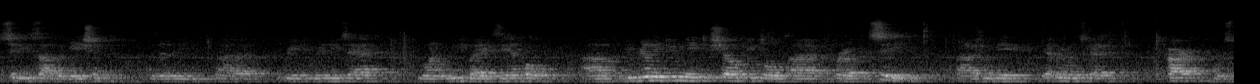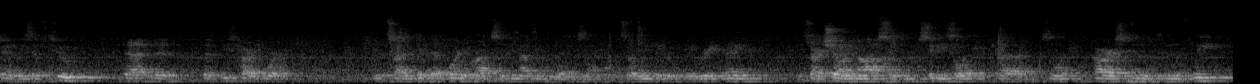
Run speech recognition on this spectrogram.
city's obligation under the uh, Green Communities Act. You want to lead by example. Um, You really do need to show people uh, throughout the city, uh, who need, everyone's got a car, most families have two, that, that, that these cars work. And try to get that point across if you're not example. So we think it would be a great thing to start showing off some cities' electric, uh, some electric cars in, in the fleet.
